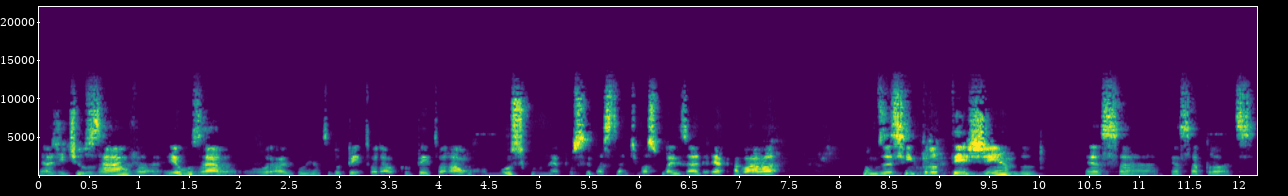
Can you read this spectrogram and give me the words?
a gente usava, eu usava o argumento do peitoral, que o peitoral, um músculo, né, por ser bastante vascularizado, ele acabava, vamos dizer assim, protegendo essa, essa prótese.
